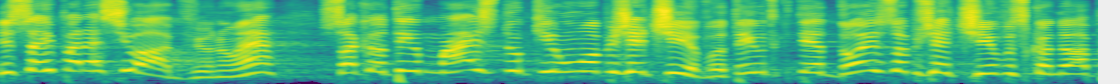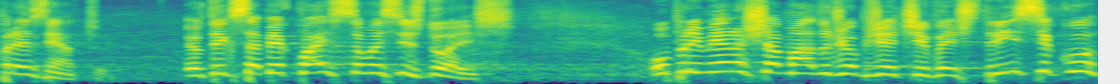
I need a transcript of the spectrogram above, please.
Isso aí parece óbvio, não é? Só que eu tenho mais do que um objetivo, eu tenho que ter dois objetivos quando eu apresento. Eu tenho que saber quais são esses dois. O primeiro é chamado de objetivo extrínseco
